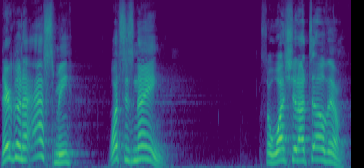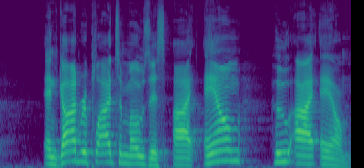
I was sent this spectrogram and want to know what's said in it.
they're going to ask me, "What's his name?" So what should I tell them? And God replied to Moses, "I am who I am."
